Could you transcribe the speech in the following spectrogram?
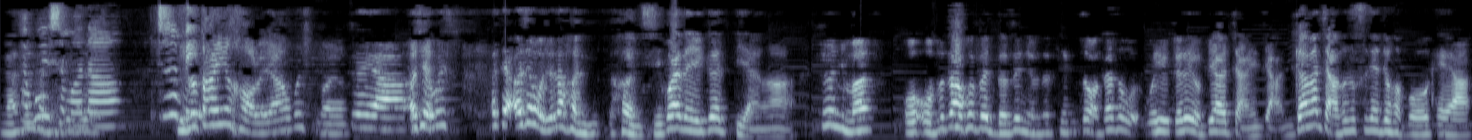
男生那为什么？呢？就是你都答应好了呀，为什么呀？对呀、而且为而且而且我觉得很很奇怪的一个点啊，就是你们我我不知道会不会得罪你们的听众，但是我我也觉得有必要讲一讲。你刚刚讲这个事件就很不 OK 啊。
